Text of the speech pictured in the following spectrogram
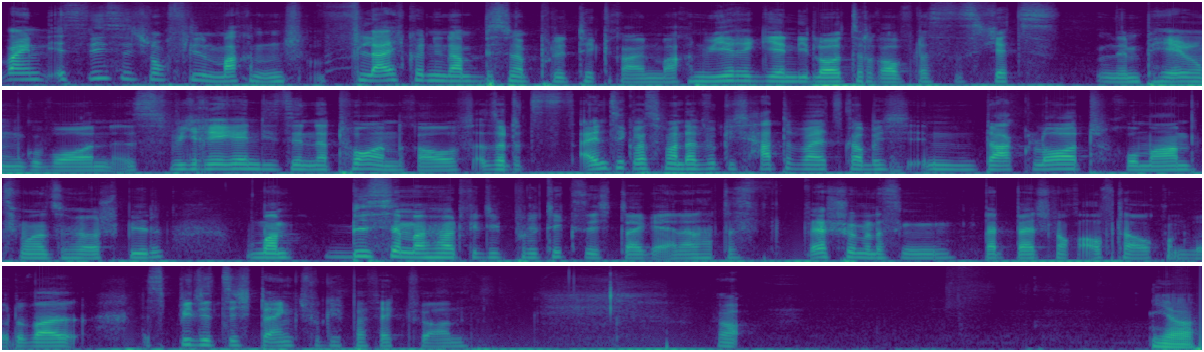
mein, es ließ sich noch viel machen. Vielleicht können die da ein bisschen mehr Politik reinmachen. Wie reagieren die Leute drauf, dass es jetzt ein Imperium geworden ist? Wie reagieren die Senatoren drauf? Also, das Einzige, was man da wirklich hatte, war jetzt, glaube ich, in Dark Lord Roman bzw. Hörspiel, wo man ein bisschen mal hört, wie die Politik sich da geändert hat. Das wäre schön, wenn das in Bad Batch noch auftauchen würde, weil es bietet sich da eigentlich wirklich perfekt für an. Ja. Ja,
